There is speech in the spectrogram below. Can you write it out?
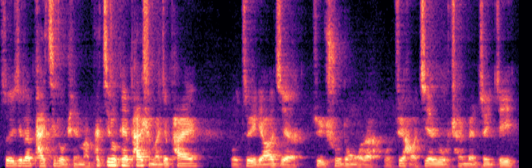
所以就在拍纪录片嘛。拍纪录片拍什么？就拍我最了解、最触动我的，我最好介入、成本最低，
